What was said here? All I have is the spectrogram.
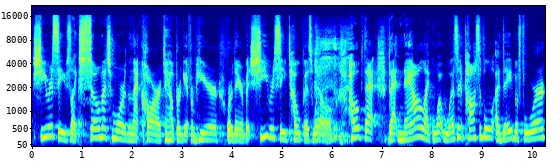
she receives like so much more than that car to help her get from here or there but she received hope as well. Hope that that now like what wasn't possible a day before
